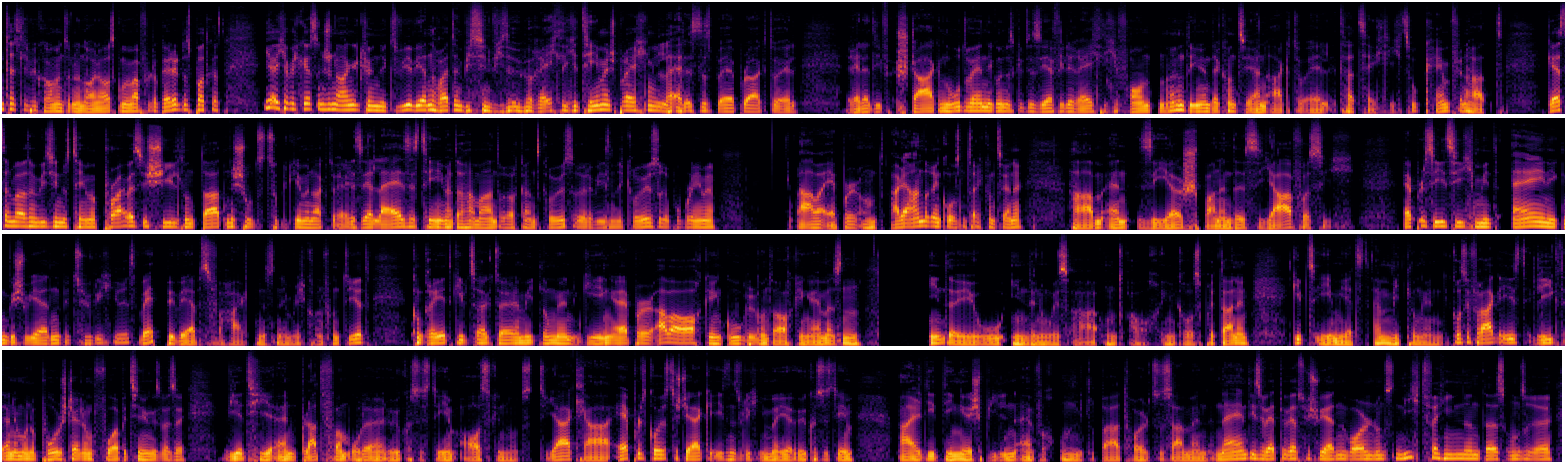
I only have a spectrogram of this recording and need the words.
und herzlich willkommen zu einer neuen Ausgabe im Apple Editors Podcast. Ja, ich habe euch gestern schon angekündigt, wir werden heute ein bisschen wieder über rechtliche Themen sprechen. Leider ist das bei Apple aktuell relativ stark notwendig und es gibt ja sehr viele rechtliche Fronten, an denen der Konzern aktuell tatsächlich zu kämpfen hat. Gestern war es ein bisschen das Thema Privacy Shield und Datenschutz zugegeben, aktuell sehr leises Thema, da haben andere auch ganz größere oder wesentlich größere Probleme. Aber Apple und alle anderen großen Tech-Konzerne haben ein sehr spannendes Jahr vor sich. Apple sieht sich mit einigen Beschwerden bezüglich ihres Wettbewerbsverhaltens nämlich konfrontiert. Konkret gibt es aktuell Ermittlungen gegen Apple, aber auch gegen Google und auch gegen Amazon in der EU, in den USA und auch in Großbritannien gibt es eben jetzt Ermittlungen. Die große Frage ist, liegt eine Monopolstellung vor, beziehungsweise wird hier ein Plattform oder ein Ökosystem ausgenutzt? Ja klar, Apples größte Stärke ist natürlich immer ihr Ökosystem. All die Dinge spielen einfach unmittelbar toll zusammen. Nein, diese Wettbewerbsbeschwerden wollen uns nicht verhindern, dass unsere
